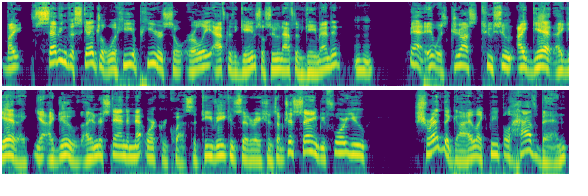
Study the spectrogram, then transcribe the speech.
by setting the schedule where he appears so early after the game, so soon after the game ended Mm-hmm. Man, it was just too soon. I get, I get, I, yeah, I do. I understand the network requests, the TV considerations. I'm just saying before you shred the guy like people have been,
